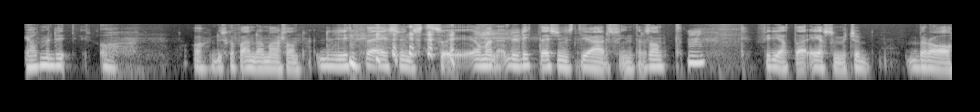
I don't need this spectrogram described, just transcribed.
Ja, men det Åh, åh, du skal få enda mer sånn. Det er dette jeg syns så, ja, men det er dette jeg syns gjør det så interessant. Mm. Fordi at det er så mye bra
